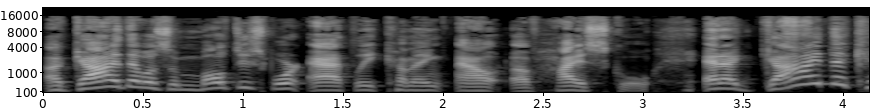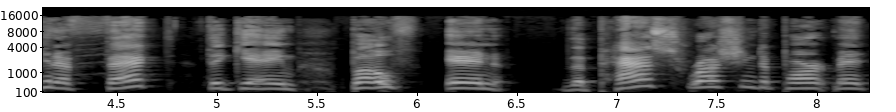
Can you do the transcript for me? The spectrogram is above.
a guy that was a multi sport athlete coming out of high school, and a guy that can affect the game both in the pass rushing department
